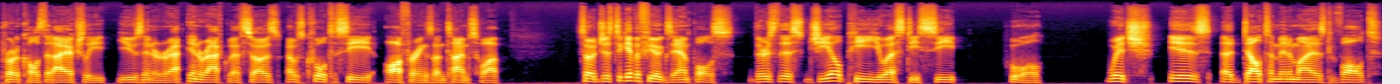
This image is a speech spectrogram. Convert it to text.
protocols that I actually use and interact, interact with. So I was I was cool to see offerings on TimeSwap. So just to give a few examples, there's this GLP USDC pool, which is a delta minimized vault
